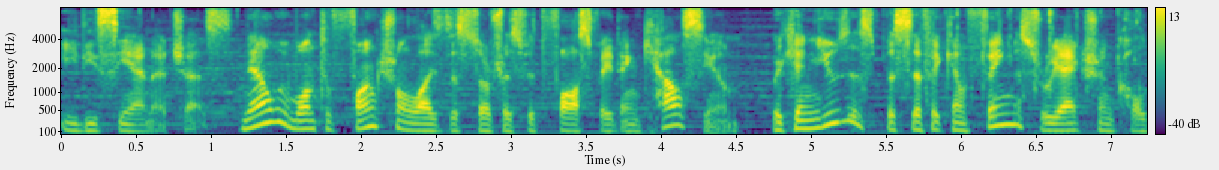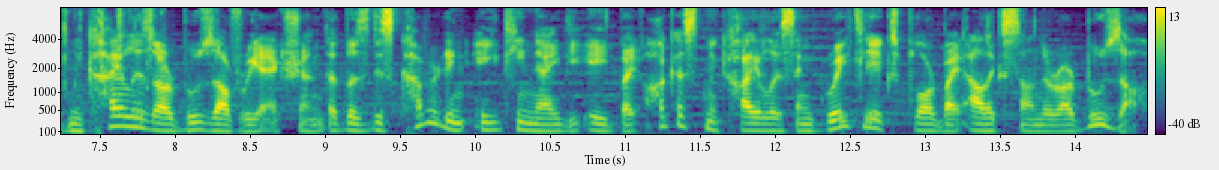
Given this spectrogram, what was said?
EDCNHS. Now we want to functionalize the surface with phosphate and calcium. We can use a specific and famous reaction called Michaelis-Arbuzov reaction that was discovered in 1898 by August Michaelis and greatly explored by Alexander Arbuzov.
